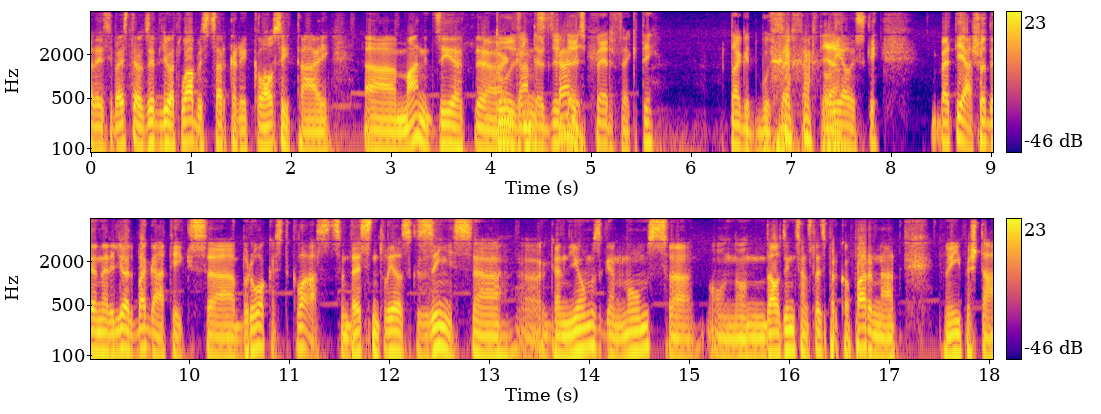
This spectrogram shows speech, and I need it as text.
patiesībā es tevi dzirdu ļoti labi. Es ceru, ka arī klausītāji uh, mani dzird. Uh, Tu gan zini, tev skaļi. dzirdēs perfekti. Tagad būs perfekti. jā. Lieliski. Bet jā, šodien ir ļoti bagātīgs uh, brokastu klāsts un desmit lieliskas ziņas uh, gan jums, gan mums, uh, un, un daudz interesants lietas, par ko parunāt. Nu, īpaši tā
